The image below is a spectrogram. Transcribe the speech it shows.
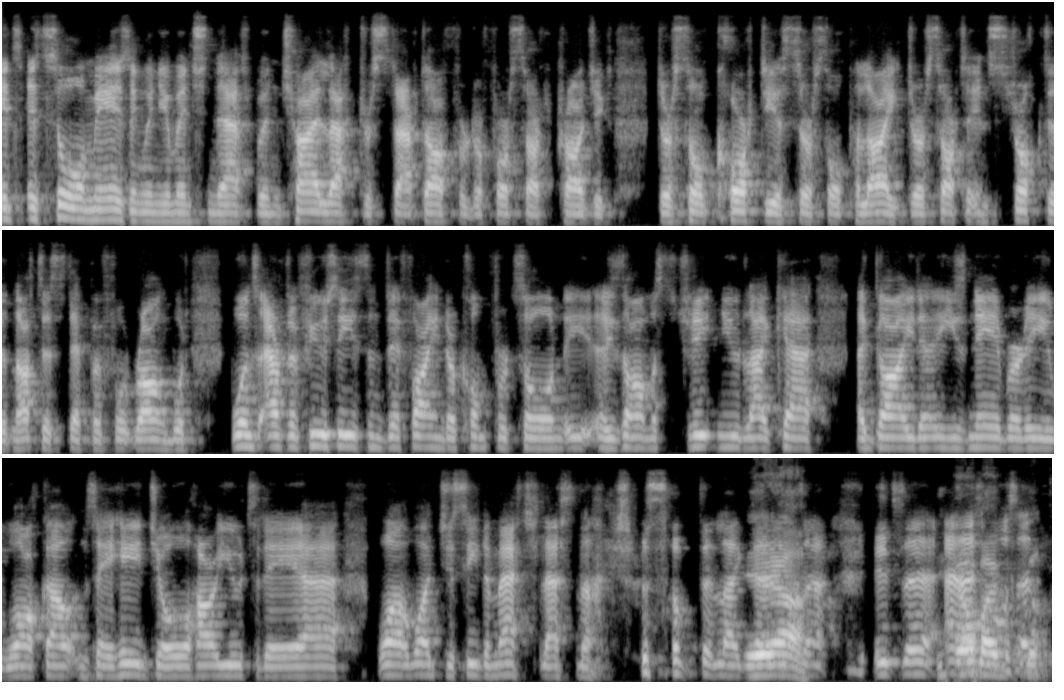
it's it's so amazing when you mention that when child actors start off for their first sort of project, they're so courteous, they're so polite, they're sort of instructed not to step a foot wrong. But once after a few seasons, they find their comfort zone. He's almost treating you like a, a guy that he's neighbor. He walk out and say, "Hey Joe, how are you today? Uh, what what did you see the match last night or something like that?" Yeah. Uh, it's a, it's a you know, my, suppose,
